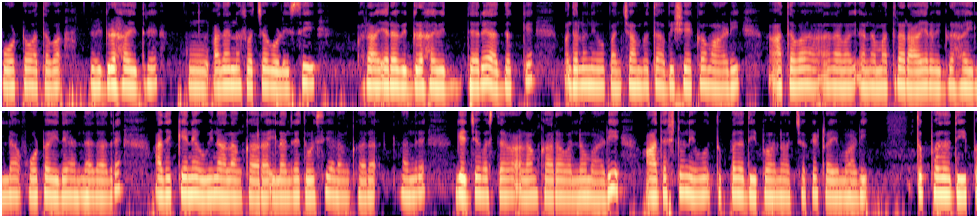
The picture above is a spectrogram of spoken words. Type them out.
ಫೋಟೋ ಅಥವಾ ವಿಗ್ರಹ ಇದ್ದರೆ ಅದನ್ನು ಸ್ವಚ್ಛಗೊಳಿಸಿ ರಾಯರ ವಿಗ್ರಹವಿದ್ದರೆ ಅದಕ್ಕೆ ಮೊದಲು ನೀವು ಪಂಚಾಮೃತ ಅಭಿಷೇಕ ಮಾಡಿ, ಅಥವಾ ನಮಗೆ, ನಮ್ಮ ಹತ್ರ ರಾಯರ ವಿಗ್ರಹ ಇಲ್ಲ, ಫೋಟೋ ಇದೆ ಅನ್ನೋದಾದರೆ ಅದಕ್ಕೇ ಹೂವಿನ ಅಲಂಕಾರ, ಇಲ್ಲಾಂದರೆ ತುಳಸಿ ಅಲಂಕಾರ, ಇಲ್ಲಾಂದರೆ ಗೆಜ್ಜೆ ವಸ್ತ್ರ ಅಲಂಕಾರವನ್ನು ಮಾಡಿ, ಆದಷ್ಟು ನೀವು ತುಪ್ಪದ ದೀಪವನ್ನು ಹಚ್ಚೋಕ್ಕೆ ಟ್ರೈ ಮಾಡಿ. ತುಪ್ಪದ ದೀಪ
